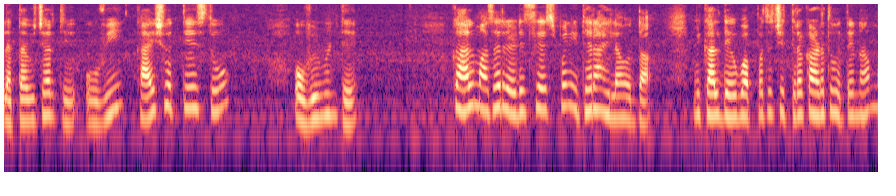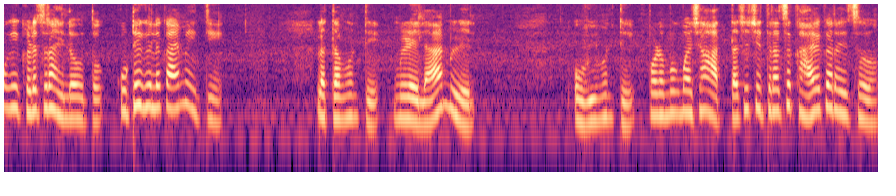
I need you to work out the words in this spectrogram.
लता विचारते ओवी काय शोधतेस तू? ओवी म्हणते काल माझा रेडी स्केच पण इथे राहिला होता. मी काल देवबाप्पाचं चित्र काढत होते ना मग इकडेच राहिलं होतं. कुठे गेलं काय माहिती? लता म्हणते मिळेल हा मिळेल. ओवी म्हणते पण मग माझ्या आत्ताच्या चित्राचं काय करायचं?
